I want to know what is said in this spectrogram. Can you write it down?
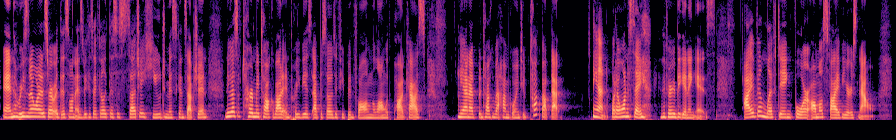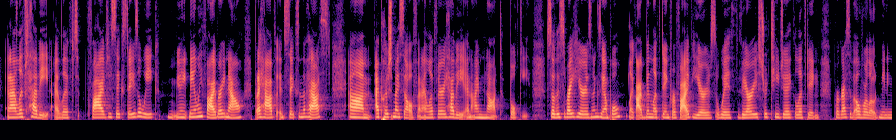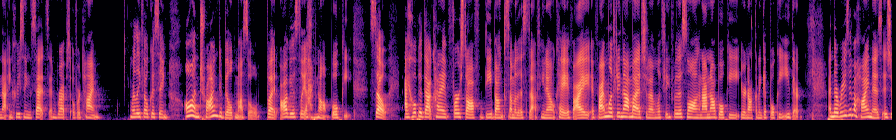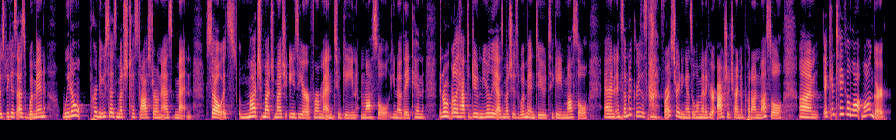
And the reason I wanted to start with this one is because I feel like this is such a huge misconception. And you guys have heard me talk about it in previous episodes if you've been following along with the podcast. And I've been talking about how I'm going to talk about that. And what I want to say in the very beginning is I've been lifting for almost five years now. And I lift heavy. I lift five to six days a week, mainly five right now, but I have in six in the past. Um, I push myself and I lift very heavy, and I'm not bulky. So, this right here is an example. Like, I've been lifting for five years with very strategic lifting, progressive overload, meaning that increasing sets and reps over time really focusing on trying to build muscle, but obviously I'm not bulky. So, I hope that that kind of first off debunks some of this stuff. You know, okay, if I if I'm lifting that much and I'm lifting for this long and I'm not bulky, you're not going to get bulky either. And the reason behind this is just because as women, we don't produce as much testosterone as men. So it's much much much easier for men to gain muscle. You know, they can they don't really have to do nearly as much as women do to gain muscle. And in some degrees it's kind of frustrating as a woman if you're actually trying to put on muscle. Um, it can take a lot longer.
